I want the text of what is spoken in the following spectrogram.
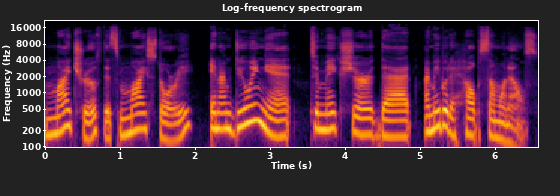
my truth, it's my story, and I'm doing it to make sure that I'm able to help someone else.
